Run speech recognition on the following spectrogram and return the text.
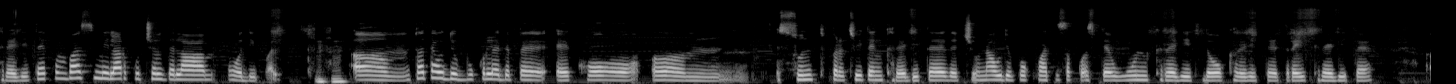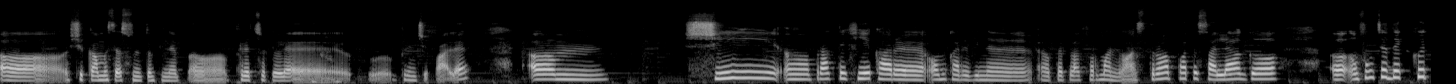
credite, cumva similar cu cel de la Audible. Uh-huh. Um, toate audiobucurile de pe Eco um, sunt prețuite în credite, deci un audiobook poate să coste un credit, două credite, trei credite uh, și cam astea sunt în fine uh, prețurile da. uh, principale. Um, și uh, practic fiecare om care vine uh, pe platforma noastră poate să aleagă uh, în funcție de cât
